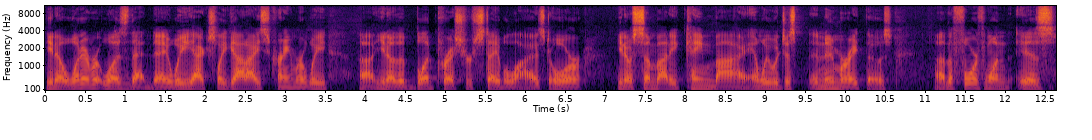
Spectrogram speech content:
You know, whatever it was that day, we actually got ice cream or we, uh, you know, the blood pressure stabilized or, you know, somebody came by and we would just enumerate those. Uh, the fourth one is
